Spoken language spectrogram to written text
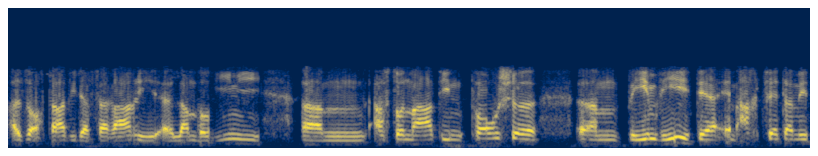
Also auch da wieder Ferrari, äh, Lamborghini, ähm, Aston Martin, Porsche, ähm, BMW, der M8 fährt damit.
